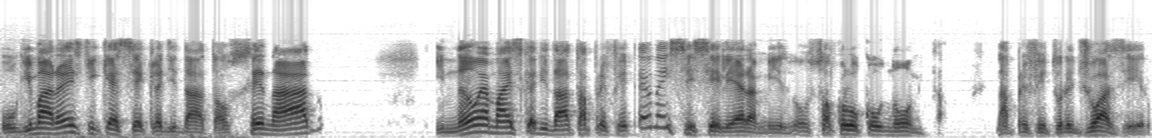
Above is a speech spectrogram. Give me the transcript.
O Guimarães, que quer ser candidato ao Senado e não é mais candidato a prefeito, eu nem sei se ele era mesmo, só colocou o nome tá, na prefeitura de Juazeiro.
